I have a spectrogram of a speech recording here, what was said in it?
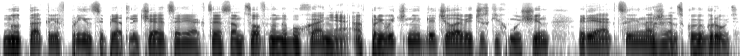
Но так ли в принципе отличается реакция самцов на набухание от привычной для человеческих мужчин реакции на женскую грудь?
